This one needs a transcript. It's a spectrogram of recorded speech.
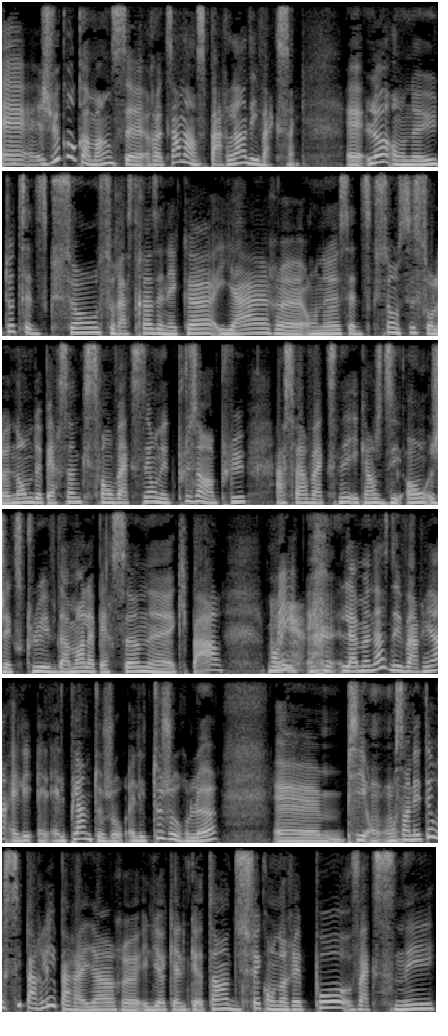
je veux qu'on commence, Roxane, en se parlant des vaccins. Euh, là, on a eu toute cette discussion sur AstraZeneca hier. Euh, on a cette discussion aussi sur le nombre de personnes qui se font vacciner. On est de plus en plus à se faire vacciner. Et quand je dis on, j'exclus évidemment la personne euh, qui parle. Mais la menace des variants, elle, est, elle, plane toujours. Elle est toujours là. puis on, on s'en était aussi parlé par ailleurs il y a quelque temps du fait qu'on n'aurait pas vacciné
